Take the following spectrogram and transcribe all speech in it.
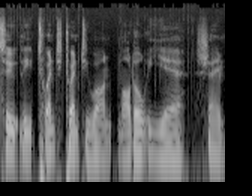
to the 2021 model year. Shame.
